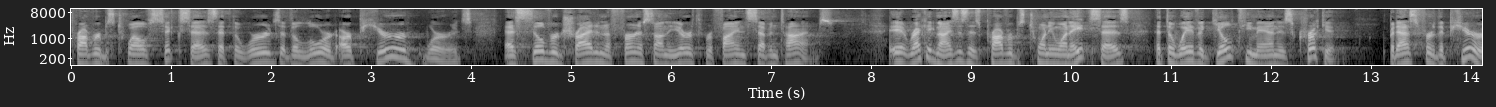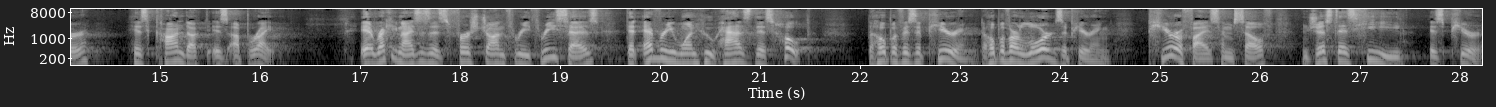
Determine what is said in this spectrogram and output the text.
Proverbs 12, 6 says, that the words of the Lord are pure words, as silver tried in a furnace on the earth, refined seven times. It recognizes, as Proverbs 21, 8 says, that the way of a guilty man is crooked, but as for the pure, his conduct is upright. It recognizes, as 1 John 3 3 says, that everyone who has this hope, the hope of his appearing, the hope of our Lord's appearing, purifies himself just as he is pure.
